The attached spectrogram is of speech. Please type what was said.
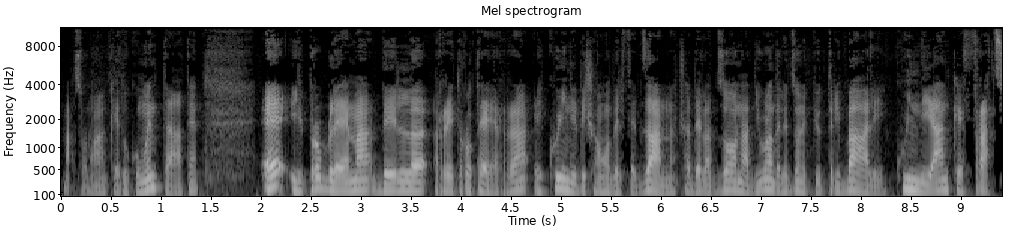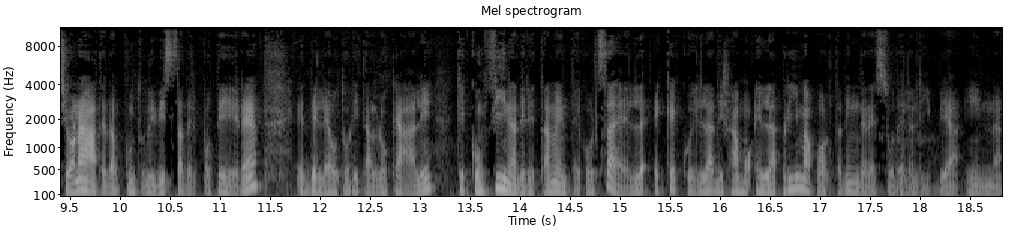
ma sono anche documentate, è il problema del retroterra e quindi diciamo del Fezzan, cioè della zona, di una delle zone più tribali, quindi anche frazionate da un punto di vista del potere e delle autorità locali, che confina direttamente col Sahel e che quella diciamo è la prima porta d'ingresso della Libia. In,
